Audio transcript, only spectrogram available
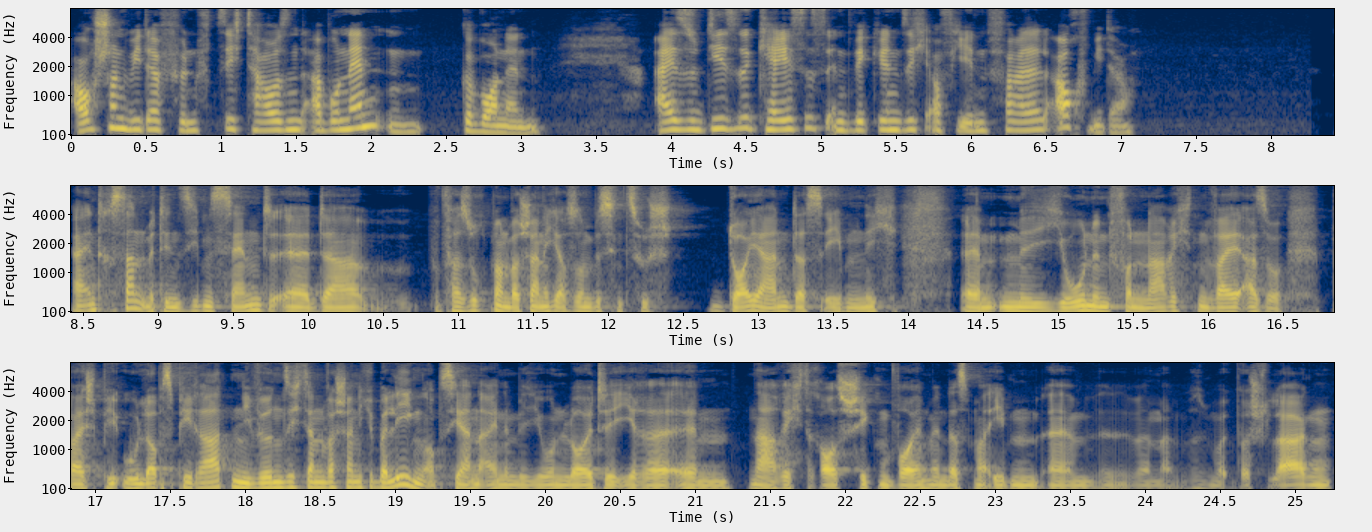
auch schon wieder 50.000 Abonnenten gewonnen. Also diese Cases entwickeln sich auf jeden Fall auch wieder. Ja, interessant mit den sieben Cent. Äh, da versucht man wahrscheinlich auch so ein bisschen zu steuern, dass eben nicht ähm, Millionen von Nachrichten, weil, also Beispiel Urlaubspiraten, die würden sich dann wahrscheinlich überlegen, ob sie an eine Million Leute ihre ähm, Nachricht rausschicken wollen, wenn das mal eben, ähm, wenn man mal überschlagen,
